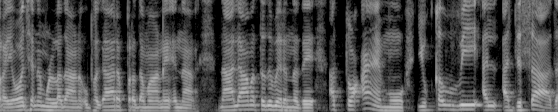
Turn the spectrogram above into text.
പ്രയോജനമുള്ളതാണ് ഉപകാരപ്രദമാണ് എന്നാണ്. നാലാമത്തത് വരുന്നത് അത്വാമു യുക്കവി അൽ അജ്സാദ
